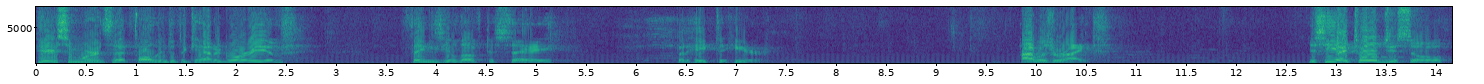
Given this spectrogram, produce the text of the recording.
Here are some words that fall into the category of things you love to say but hate to hear. I was right. You see, I told you so.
